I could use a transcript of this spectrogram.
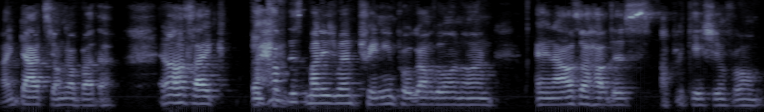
my dad's younger brother, and I was like, I have this management training program going on, and I also have this application from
